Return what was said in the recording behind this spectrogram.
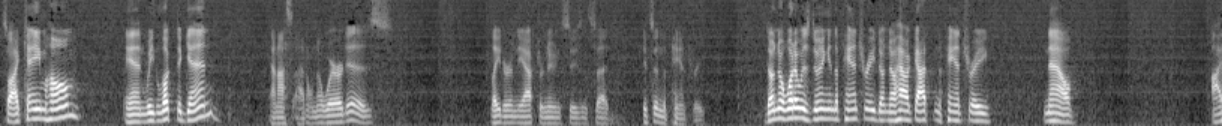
So I came home and we looked again, and I said, I don't know where it is. Later in the afternoon, Susan said, It's in the pantry. Don't know what it was doing in the pantry, don't know how it got in the pantry. Now, I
